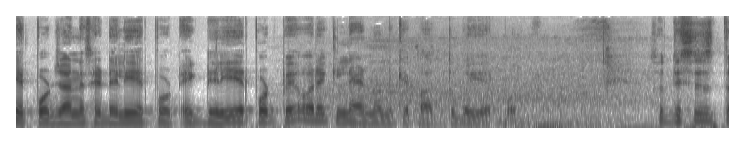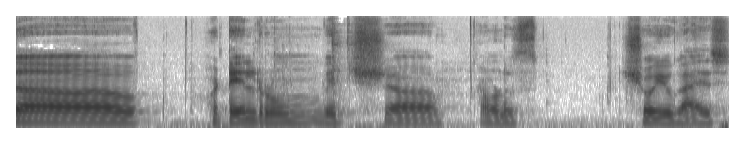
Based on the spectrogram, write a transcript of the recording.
एयरपोर्ट जाने से दिल्ली एयरपोर्ट एक दिल्ली एयरपोर्ट पे और एक लैंड होने के बाद Dubai airport so this is the hotel room which I want to show you guys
